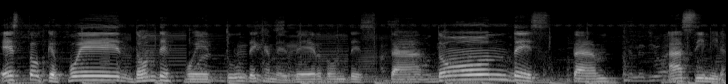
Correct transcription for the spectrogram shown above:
esto que fue... ¿Dónde fue? Tú déjame ver dónde está. ¿Dónde está? Ah, sí, mira.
